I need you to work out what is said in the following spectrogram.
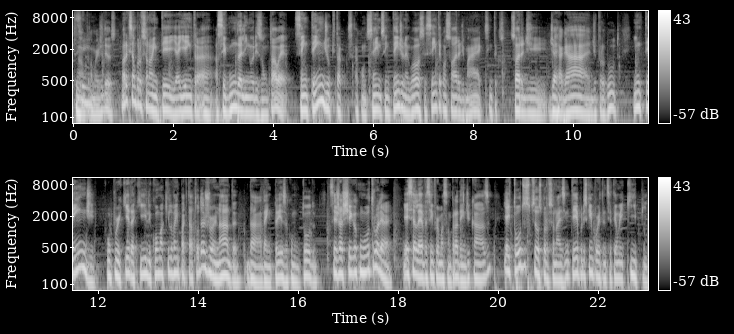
Sim. Não, pelo amor de Deus. Na hora que você é um profissional em T e aí entra a, a segunda linha horizontal, é você entende o que está acontecendo, você entende o negócio, você senta com a sua área de marketing, senta com a sua área de, de RH, de produto, entende o porquê daquilo e como aquilo vai impactar toda a jornada da, da empresa como um todo, você já chega com outro olhar. E aí você leva essa informação para dentro de casa, e aí todos os seus profissionais em T, por isso que é importante você ter uma equipe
